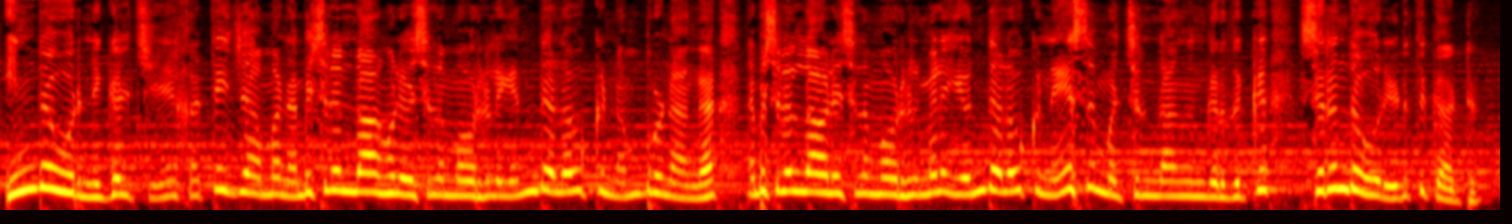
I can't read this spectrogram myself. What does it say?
இந்த ஒரு நிகழ்ச்சியை ஹத்தீஜா அம்மா நபிசுல்லாஹு அலுவலம் அவர்களை எந்த அளவுக்கு நம்புனாங்க? நபிசுல்லா அலுவலம் அவர்கள் மேலே எந்த அளவுக்கு நேசம் வச்சிருந்தாங்கிறதுக்கு சிறந்த ஒரு எடுத்துக்காட்டு.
